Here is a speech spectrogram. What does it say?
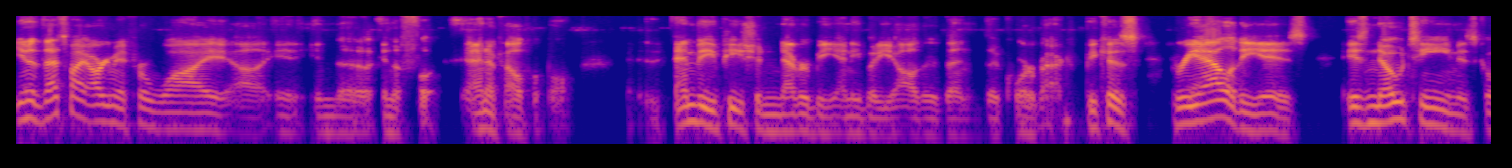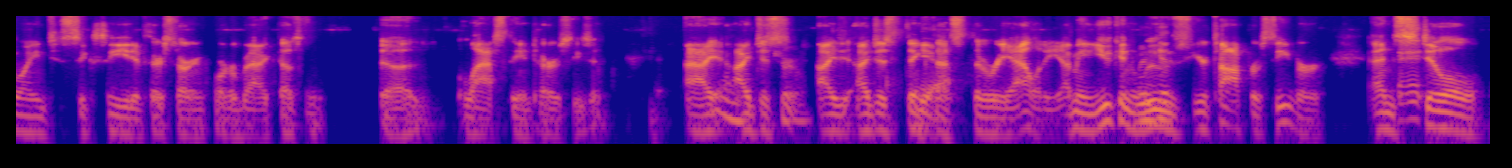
you know, that's my argument for why uh, in, in the in the foot, NFL football, MVP should never be anybody other than the quarterback because reality is is no team is going to succeed if their starting quarterback doesn't uh, last the entire season. I, Yeah, I just true. I, I just think Yeah. that's the reality. I mean, you can We get- lose your top receiver and And- still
